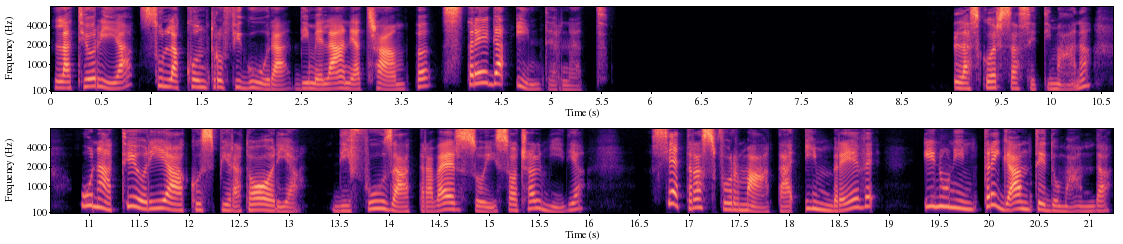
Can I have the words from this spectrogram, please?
La teoria sulla controfigura di Melania Trump strega Internet. La scorsa settimana una teoria cospiratoria diffusa attraverso i social media si è trasformata in breve in un'intrigante domanda.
